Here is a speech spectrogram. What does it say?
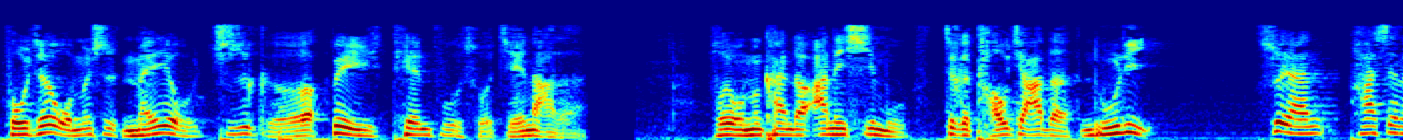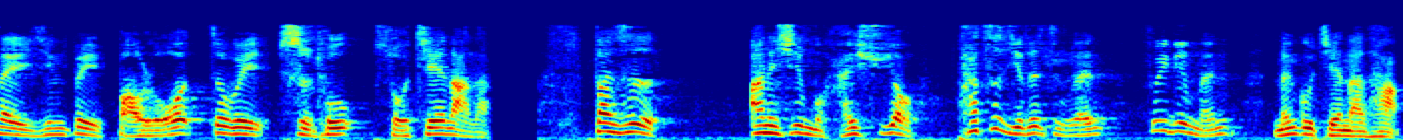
否则我们是没有资格被天父所接纳的。所以我们看到阿尼西姆这个逃家的奴隶。虽然他现在已经被保罗这位使徒所接纳了，但是阿尼西姆还需要他自己的主人菲利门能够接纳他。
